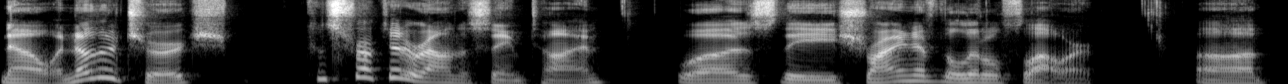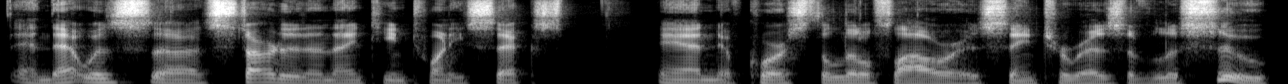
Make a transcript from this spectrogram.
Now, another church constructed around the same time was the Shrine of the Little Flower, uh, and that was uh, started in 1926. And of course, the Little Flower is Saint Therese of Lisieux,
